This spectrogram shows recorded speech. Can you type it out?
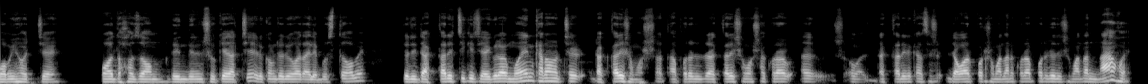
বমি হচ্ছে পদ হজম দিন দিন শুকিয়ে যাচ্ছে, এরকম যদি হয় তাহলে বুঝতে হবে। যদি ডাক্তারি চিকিৎসা, এগুলো মেইন কারণ হচ্ছে ডাক্তারি সমস্যা, তারপরে যদি ডাক্তারি সমস্যা করার ডাক্তারের কাছে যাওয়ার পর সমাধান করার পরে যদি সমাধান না হয়,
